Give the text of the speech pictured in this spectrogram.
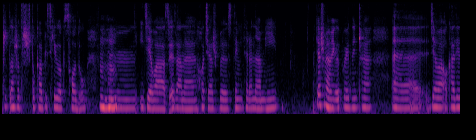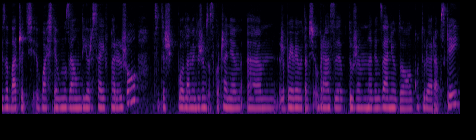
czy to nasza sztuka Bliskiego Wschodu Mhm. mm, i dzieła związane chociażby z tymi terenami. Też miałam jakby pojedyncze dzieła okazję zobaczyć właśnie w Muzeum d'Orsay w Paryżu, co też było dla mnie dużym zaskoczeniem, em, że pojawiały tam się obrazy w dużym nawiązaniu do kultury arabskiej.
